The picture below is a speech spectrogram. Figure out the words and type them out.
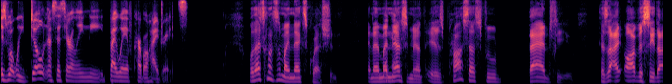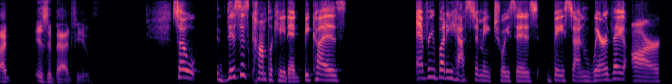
is what we don't necessarily need by way of carbohydrates. Well, that's going to my next question, and then my okay. next myth is processed food bad for you? Because I obviously that is it bad for you? So this is complicated because everybody has to make choices based on where they are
